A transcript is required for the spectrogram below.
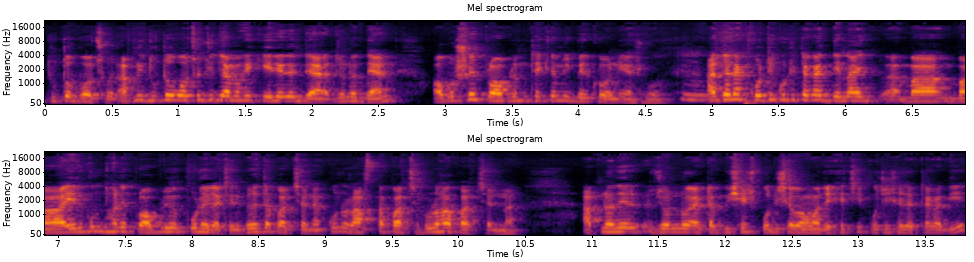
দুটো বছর আপনি দুটো বছর যদি আমাকে কেরিয়ারের জন্য দেন অবশ্যই প্রবলেম থেকে আমি বের করে নিয়ে আসব। আর যারা কোটি কোটি টাকা দেনায় বা বা এরকম ধরনের প্রবলেমে পড়ে গেছেন বেরোতে পারছেন না কোনো রাস্তা পাচ্ছেন সুরাহা পাচ্ছেন না আপনাদের জন্য একটা বিশেষ পরিষেবা আমার রেখেছি, পঁচিশ হাজার টাকা দিয়ে।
